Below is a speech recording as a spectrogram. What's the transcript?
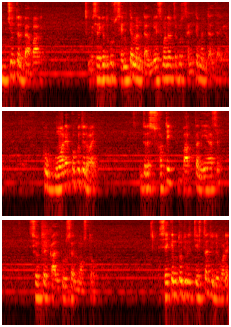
ইজ্জতের ব্যাপার। সেটা কিন্তু খুব সেন্টিমেন্টাল মেস মানে হচ্ছে খুব সেন্টিমেন্টাল জায়গা। খুব গোয়ারে প্রকৃতির হয়, কিন্তু সঠিক বার্তা নিয়ে আসে, সে হচ্ছে কালপুরুষের মস্ত। সে কিন্তু যদি চেষ্টা যদি করে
